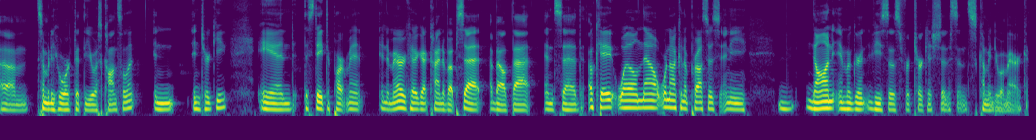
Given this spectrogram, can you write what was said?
um, somebody who worked at the U.S. consulate in in Turkey, and the State Department in America got kind of upset about that and said, "Okay, well now we're not going to process any non-immigrant visas for Turkish citizens coming to America."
